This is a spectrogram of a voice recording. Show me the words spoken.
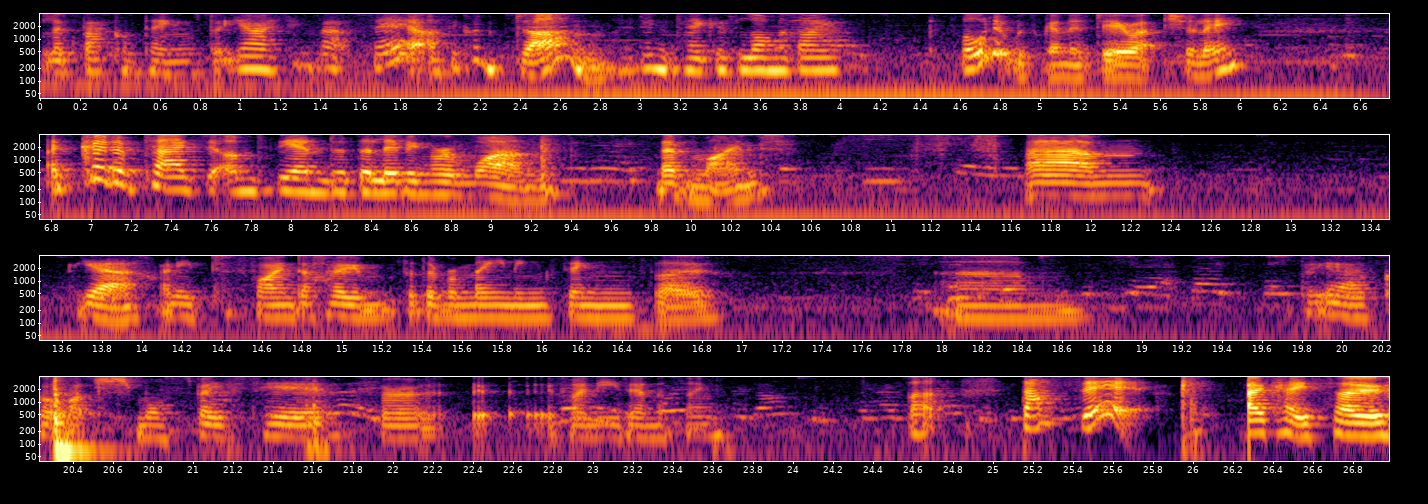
look back on things. But yeah, I think that's it. I think I'm done. It didn't take as long as I thought it was going to do, actually. I could have tagged it onto the end of the living room one. Never mind. Um, yeah, I need to find a home for the remaining things though. Um, but yeah, I've got much more space here for if I need anything. But that's it. Okay, so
